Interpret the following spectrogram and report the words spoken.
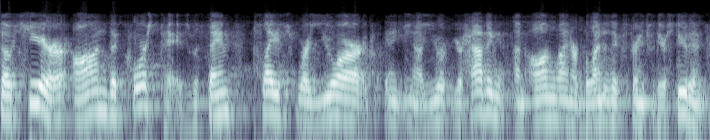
So here on the course page, the same place where you are, you know, you're, you're having an online or blended experience with your students,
